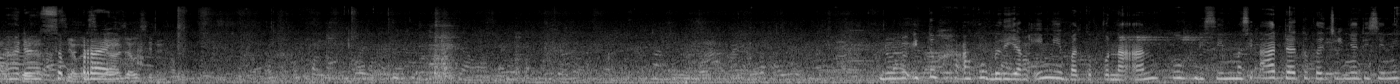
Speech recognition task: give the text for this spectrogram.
Ada spray. Dulu itu aku beli yang ini buat kepunaanku di sini masih ada tuh bajunya di sini.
